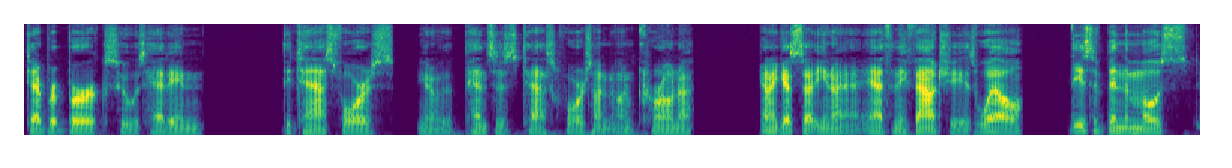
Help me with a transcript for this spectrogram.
Deborah Birx, who was heading the task force, you know, Pence's task force on, on corona. And I guess, uh, you know, Anthony Fauci as well. These have been the most,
